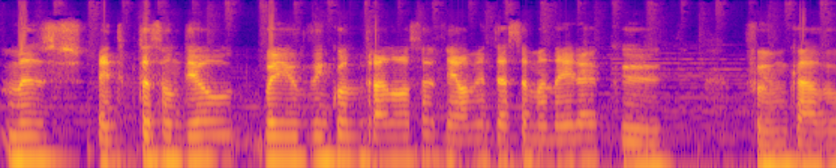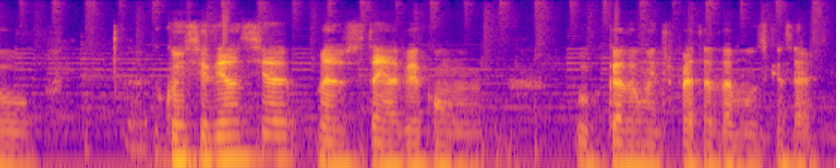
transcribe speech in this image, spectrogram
mas a interpretação dele veio de encontrar a nossa realmente dessa maneira que foi um bocado coincidência, mas tem a ver com o que cada um interpreta da música, certo?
